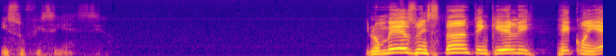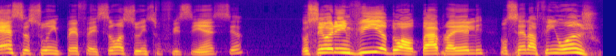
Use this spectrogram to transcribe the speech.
insuficiência. E no mesmo instante em que ele reconhece a sua imperfeição, a sua insuficiência, o Senhor envia do altar para ele um serafim, um anjo,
